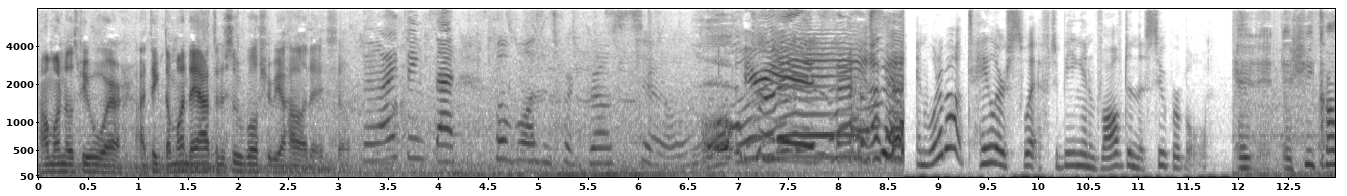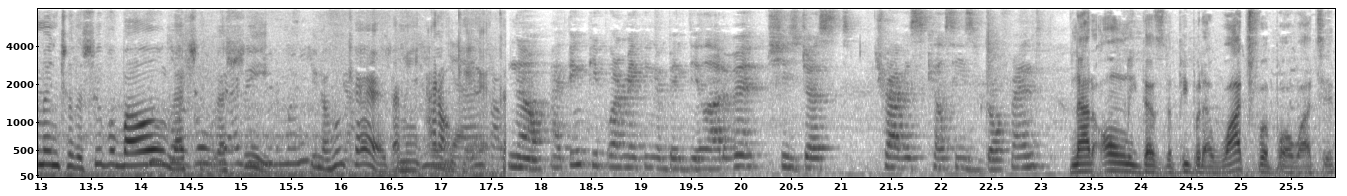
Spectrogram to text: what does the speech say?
I'm one of those people where I think the Monday after the Super Bowl should be a holiday. So. And I think that football is for girls too. Oh, Period. and what about Taylor Swift being involved in the Super Bowl? Is, is she coming to the Super Bowl? Let's let's see. You know who cares? I mean, I don't care. No, I think people are making a big deal out of it. She's just Travis Kelce's girlfriend. Not only does the people that watch football watch it,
